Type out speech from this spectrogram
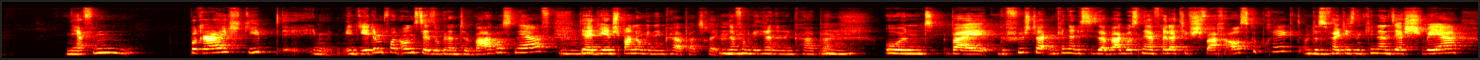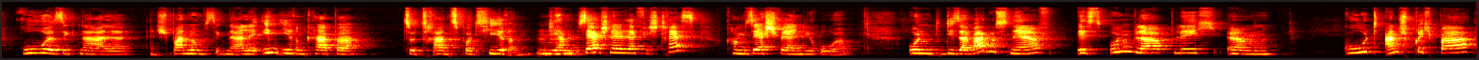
Nervenbereich gibt, in, in, jedem von uns, der sogenannte Vagusnerv, mhm. der die Entspannung in den Körper trägt, ne, mhm. ne, vom Gehirn in den Körper. Mhm. Und bei gefühlsstarken Kindern ist dieser Vagusnerv relativ schwach ausgeprägt und es mhm. fällt diesen Kindern sehr schwer, Ruhesignale, Entspannungssignale in ihren Körper zu transportieren. Und die mhm. haben sehr schnell sehr viel Stress, kommen sehr schwer in die Ruhe. Und dieser Vagusnerv ist unglaublich ähm, gut ansprechbar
